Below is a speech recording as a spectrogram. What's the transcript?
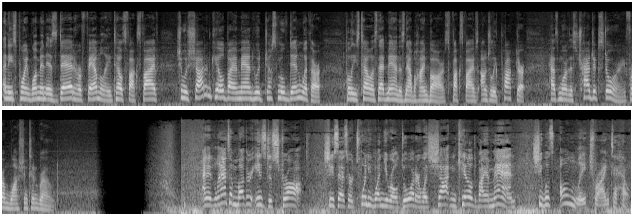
An East Point woman is dead. Her family tells Fox 5 she was shot and killed by a man who had just moved in with her. Police tell us that man is now behind bars. Fox 5's Angelique Proctor has more of this tragic story from Washington Road. An Atlanta mother is distraught. She says her 21 year old daughter was shot and killed by a man she was only trying to help.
